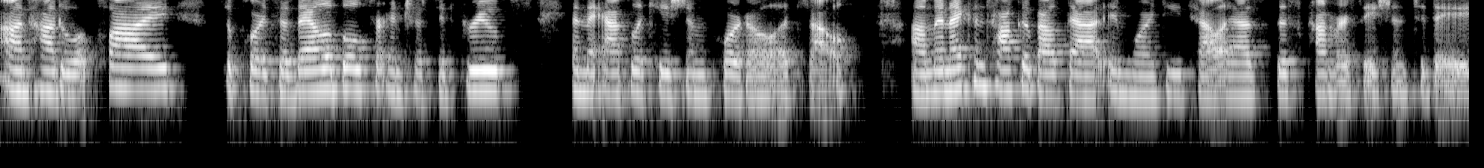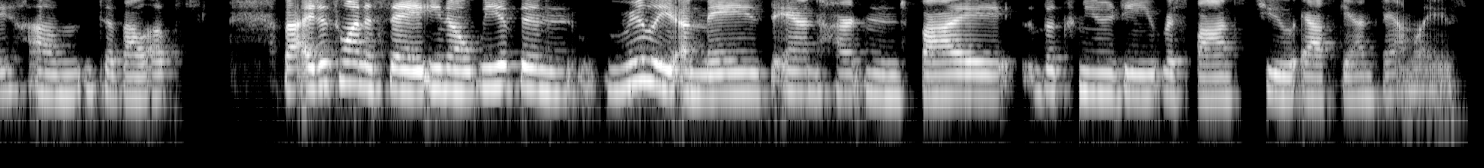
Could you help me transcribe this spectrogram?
on how to apply, supports available for interested groups, and the application portal itself. Um, and I can talk about that in more detail as this conversation today um, develops. But I just want to say, you know, we have been really amazed and heartened by the community response to Afghan families.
